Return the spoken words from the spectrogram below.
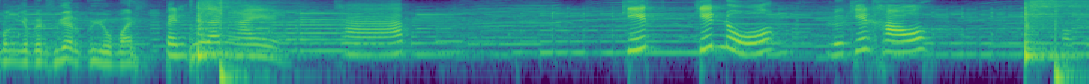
มึงยังเป็นเพื่อนกูอยู่ไหมเป็นเพื่อนไงครับกิดกิดหนู หรือกิดเขาโอเค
